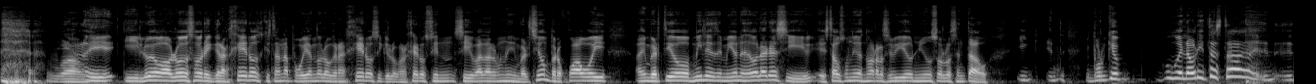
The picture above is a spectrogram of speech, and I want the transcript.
Wow. Y, y luego habló sobre granjeros que están apoyando a los granjeros y que los granjeros sí, sí va a dar una inversión, pero Huawei ha invertido miles de millones de dólares y Estados Unidos no ha recibido ni un solo centavo. ¿Y, y por qué Google ahorita está eh, eh,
